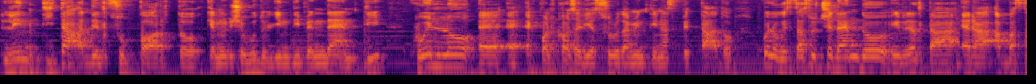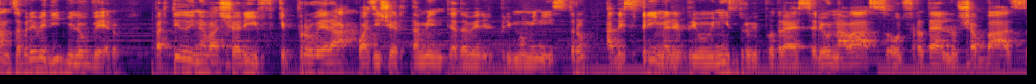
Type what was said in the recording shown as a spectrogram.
l'entità del supporto che hanno ricevuto gli indipendenti quello è, è, è, qualcosa di assolutamente inaspettato. Quello che sta succedendo in realtà era abbastanza prevedibile, ovvero partito di Nawaz Sharif che proverà quasi certamente ad avere il primo ministro, ad esprimere il primo ministro che potrà essere o Nawaz o il fratello Shabazz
